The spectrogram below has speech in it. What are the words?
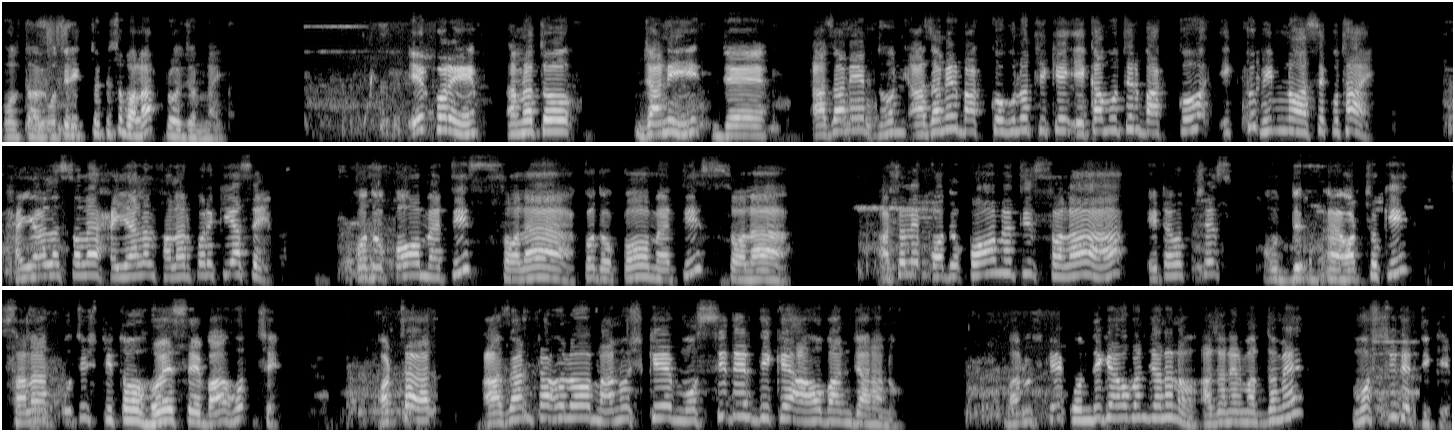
বলতে হবে। অতিরিক্ত কিছু বলার প্রয়োজন নাই। এরপরে আমরা তো জানি যে আজানের ধ্বনি, আজানের বাক্যগুলো থেকে একামতের বাক্য একটু ভিন্ন আছে কোথায়? হাইয়া আলাস সালাহ হাইয়া আলাল ফালার পরে কি আছে? সলা সলা আসলে সলা এটা হচ্ছে অর্থ কি? সালাত প্রতিষ্ঠিত হয়েছে বা হচ্ছে। অর্থাৎ আজানটা হলো মানুষকে মসজিদের দিকে আহ্বান জানানো। মানুষকে কোন দিকে আহ্বান জানানো? আজানের মাধ্যমে মসজিদের দিকে।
